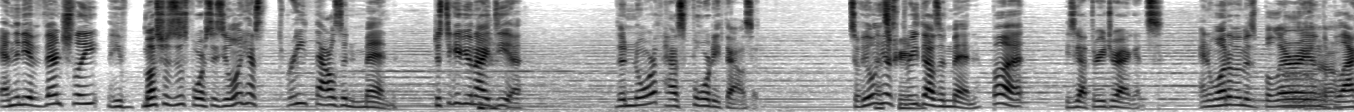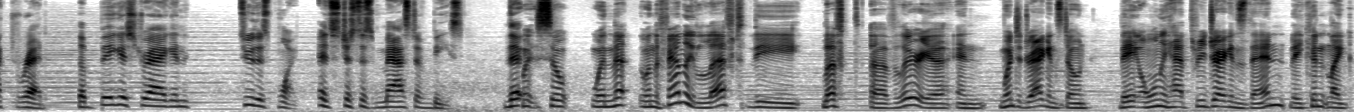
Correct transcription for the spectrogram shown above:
And then he eventually he musters his forces. He only has three thousand men. Just to give you an idea, the North has forty thousand. So he only That's has crazy. three thousand men, but he's got three dragons, and one of them is Balerion the yeah. Black Dread, the biggest dragon to this point. It's just this massive beast. That Wait, so when that when the family left the left uh, Valyria and went to Dragonstone, they only had three dragons. Then they couldn't like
